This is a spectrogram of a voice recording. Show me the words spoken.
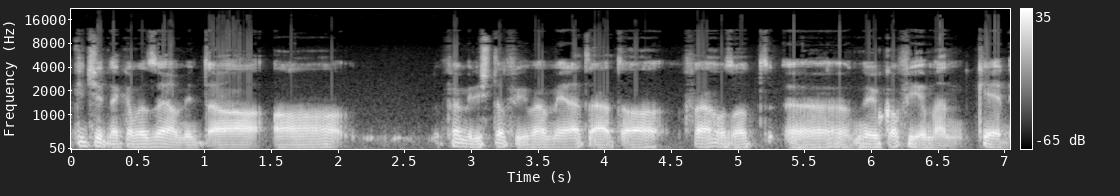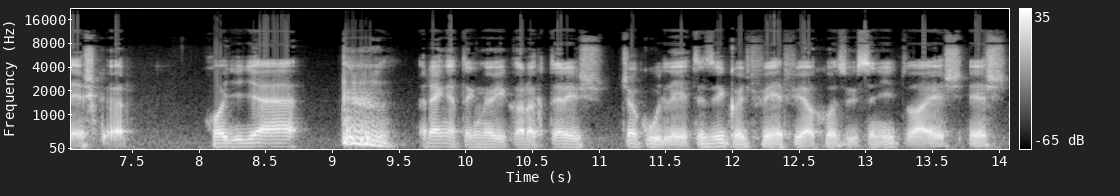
kicsit nekem ez olyan, mint a, a feminista filmelmélet által felhozott ö, nők a filmen kérdéskör. Hogy ugye rengeteg női karakter is csak úgy létezik, hogy férfiakhoz viszonyítva, és, és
